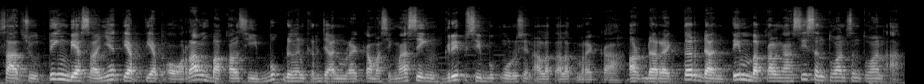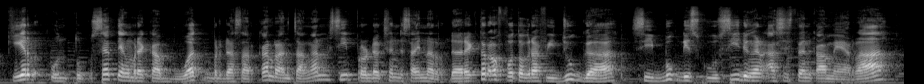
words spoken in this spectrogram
Saat syuting biasanya tiap-tiap orang bakal sibuk dengan kerjaan mereka masing-masing. Grip sibuk ngurusin alat-alat mereka. Art director dan tim bakal ngasih sentuhan-sentuhan akhir untuk set yang mereka buat berdasarkan rancangan si production designer. Director of photography juga sibuk diskusi dengan asisten kamera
